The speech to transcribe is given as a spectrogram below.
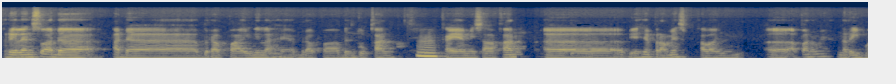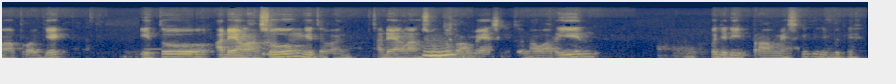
freelance tuh ada ada berapa inilah ya berapa bentukan. Hmm. Kayak misalkan uh, biasanya Prames kalau uh, apa namanya nerima project itu ada yang langsung gitu kan. Ada yang langsung hmm. tuh Prames gitu nawarin kok jadi Prames gitu nyebutnya.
